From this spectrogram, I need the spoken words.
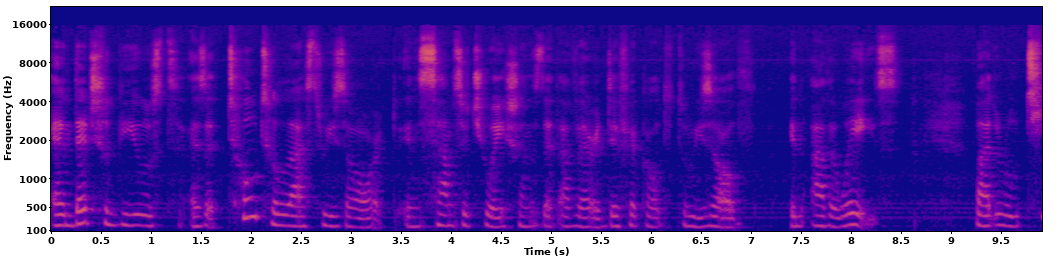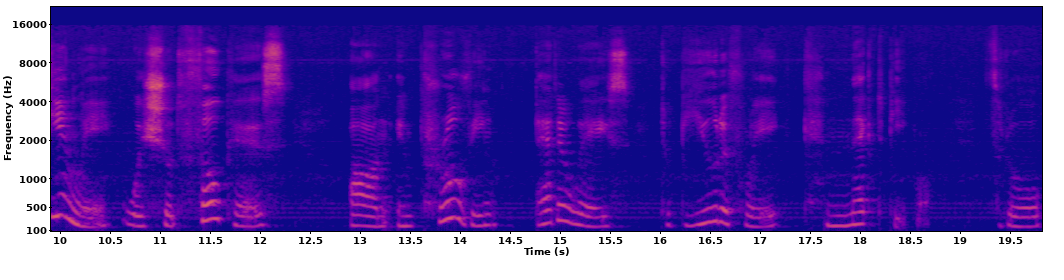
And that should be used as a total last resort in some situations that are very difficult to resolve in other ways. But routinely, we should focus on improving better ways to beautifully connect people through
